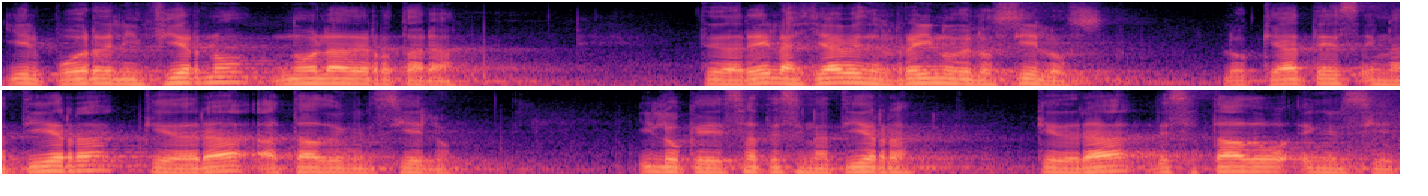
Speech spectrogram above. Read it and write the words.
y el poder del infierno no la derrotará. Te daré las llaves del reino de los cielos. Lo que ates en la tierra quedará atado en el cielo, y lo que desates en la tierra quedará desatado en el cielo.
